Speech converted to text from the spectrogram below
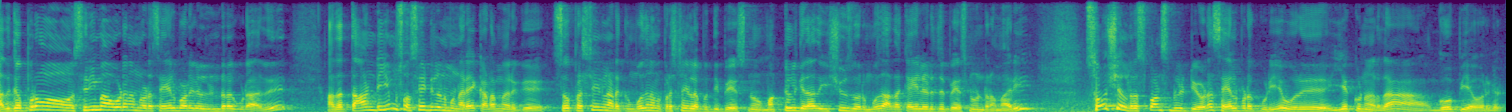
அதுக்கப்புறம் சினிமாவோட நம்மளோட செயல்பாடுகள் நின்றக்கூடாது. அதை தாண்டியும் சொசைட்டியில் நம்ம நிறைய கடமை இருக்குது ஸோ பிரச்சனைகள் நடக்கும்போது நம்ம பிரச்சனைகளை பற்றி பேசணும். மக்களுக்கு ஏதாவது இஷ்யூஸ் வரும்போது அதை கையில் எடுத்து பேசணுன்ற மாதிரி சோஷியல் ரெஸ்பான்சிபிலிட்டியோட செயல்படக்கூடிய ஒரு இயக்குனர் தான் கோபி அவர்கள்.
